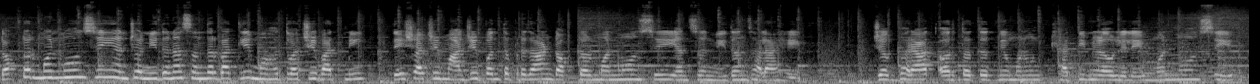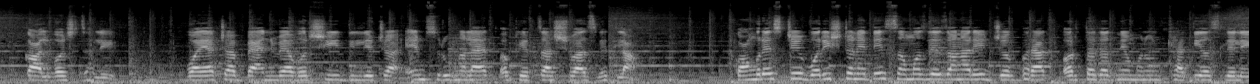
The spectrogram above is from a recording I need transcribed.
डॉक्टर मनमोहन सिंग यांच्या निधनासंदर्भातली महत्वाची बातमी देशाचे माजी पंतप्रधान डॉक्टर मनमोहन सिंग यांचं निधन झालं आहे. जगभरात अर्थतज्ज्ञ म्हणून ख्याती मिळवलेले मनमोहन सिंग कालवश झाले. वयाच्या ब्याण्णव्या वर्षी दिल्लीच्या एम्स रुग्णालयात अखेरचा श्वास घेतला. काँग्रेसचे वरिष्ठ नेते समजले जाणारे जगभरात अर्थतज्ज्ञ म्हणून ख्याती असलेले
